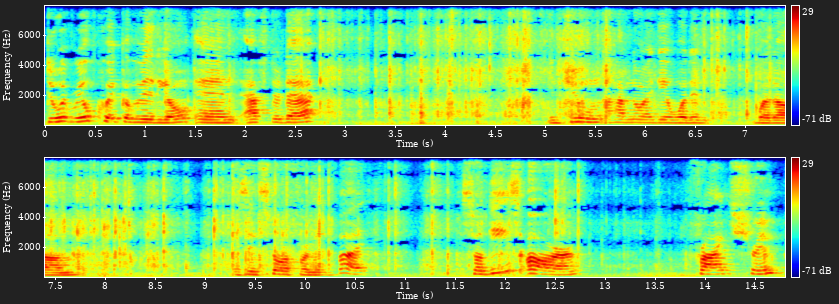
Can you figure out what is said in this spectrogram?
do it real quick, a video, and after that, in June, I have no idea what it, what, um, is in store for me. But, so these are fried shrimp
